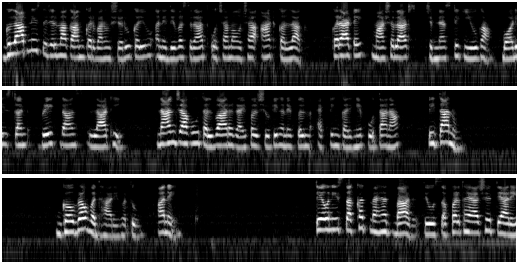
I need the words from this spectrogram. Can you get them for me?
ગુલાબની સિરિયલમાં કામ કરવાનું શરૂ કર્યું અને દિવસ રાત ઓછામાં ઓછા આઠ કલાક karate martial arts gymnastic yoga body stunt break dance lathi નાનચાકુ તલવાર રાઇફલ શૂટિંગ અને ફિલ્મ એક્ટિંગ કરીને પોતાના પિતાનું ગૌરવ વધાર્યું હતું અને તેઓની સખત મહેનત બાદ તેઓ સફળ થયા છે ત્યારે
